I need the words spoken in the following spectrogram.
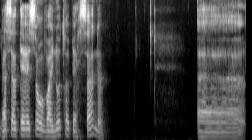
Là, c'est intéressant, on voit une autre personne. Euh,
